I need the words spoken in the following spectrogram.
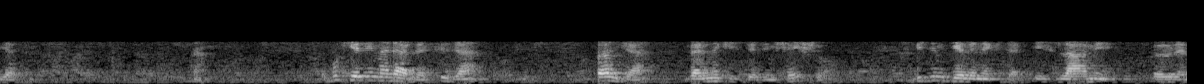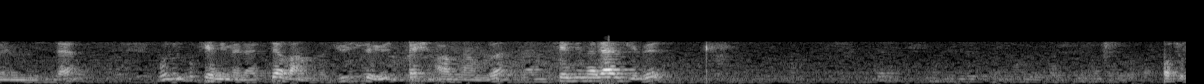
Yazın. Bu kelimelerle size önce vermek istediğim şey şu. Bizim gelenekte, İslami öğrenimimizde bu, bu kelimeler devamlı, yüzde yüz, eş anlamlı kelimeler gibi otur.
